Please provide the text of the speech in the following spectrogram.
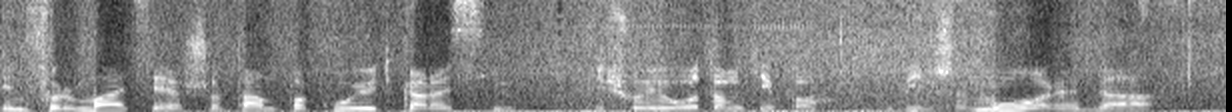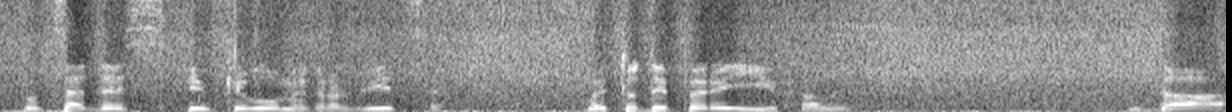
інформація, що там пакують карасів. І що його там, типа, більше. Море, так. Да. Ну це десь пів кілометра звідси. Ми туди переїхали. Да.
